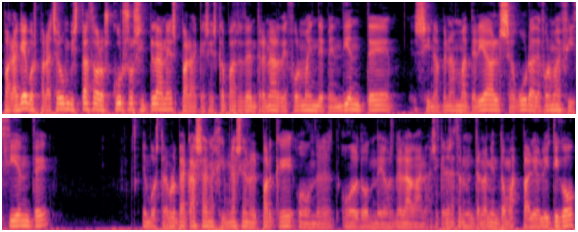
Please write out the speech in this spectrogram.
¿Para qué? Pues para echar un vistazo a los cursos y planes para que seáis capaces de entrenar de forma independiente, sin apenas material, segura, de forma eficiente, en vuestra propia casa, en el gimnasio, en el parque o donde, o donde os dé la gana. Si queréis hacer un entrenamiento más paleolítico,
